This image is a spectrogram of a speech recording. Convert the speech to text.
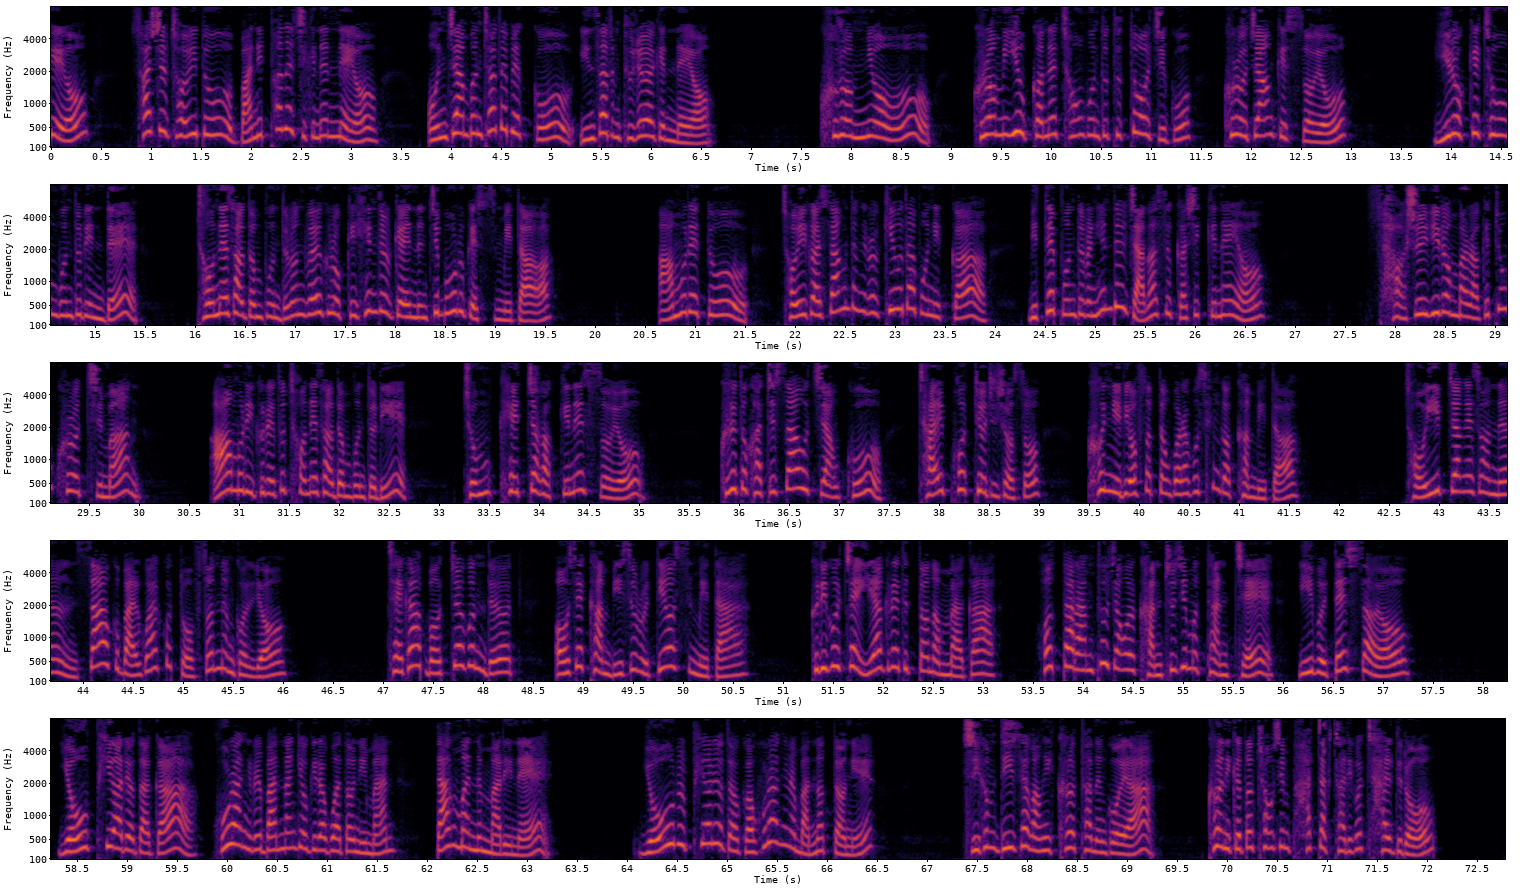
그러게요. 사실 저희도 많이 편해지긴 했네요. 언제 한번 찾아뵙고 인사 좀 드려야겠네요. 그럼요. 그럼 이웃 간의 정분도 두터워지고 그러지 않겠어요? 이렇게 좋은 분들인데 전에 살던 분들은 왜 그렇게 힘들게 했는지 모르겠습니다. 아무래도 저희가 쌍둥이를 키우다 보니까 밑에 분들은 힘들지 않았을까 싶긴 해요. 사실 이런 말하기 좀 그렇지만 아무리 그래도 전에 살던 분들이 좀 괴짜 같긴 했어요. 그래도 같이 싸우지 않고 잘 버텨주셔서 큰일이 없었던 거라고 생각합니다. 저희 입장에서는 싸우고 말고 할 것도 없었는걸요. 제가 멋쩍은 듯 어색한 미소를 띄었습니다. 그리고 제 이야기를 듣던 엄마가 허탈한 표정을 감추지 못한 채 입을 뗐어요. 여우 피하려다가 호랑이를 만난 격이라고 하더니만 딱 맞는 말이네. 여우를 피하려다가 호랑이를 만났더니 지금 네 상황이 그렇다는 거야. 그러니까 너 정신 바짝 차리고 잘 들어.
